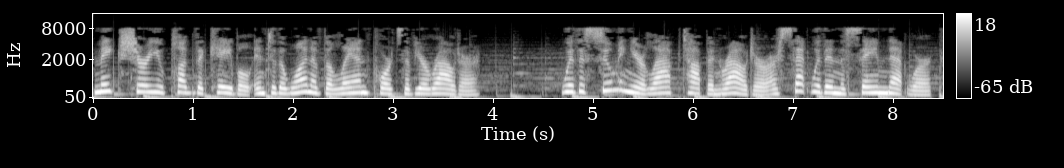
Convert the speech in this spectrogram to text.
Make sure you plug the cable into the one of the LAN ports of your router. With assuming your laptop and router are set within the same network,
